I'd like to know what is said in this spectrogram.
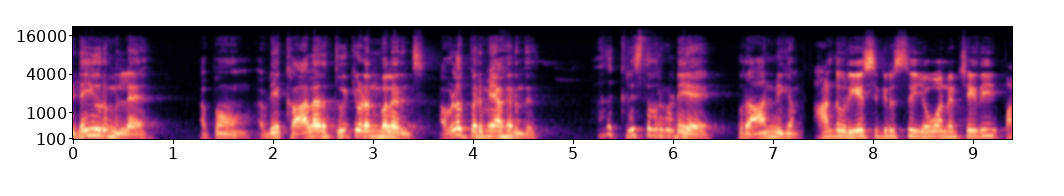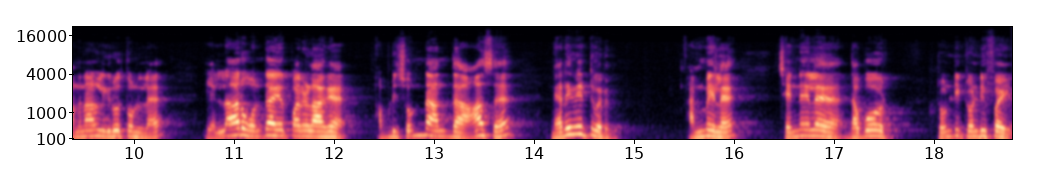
இடையூறும் இல்லை. அப்போ அப்படியே காலரை தூக்கி விடணும் போல இருந்துச்சு. அவ்வளோ பெருமையாக இருந்தது. அது கிறிஸ்தவர்களுடைய ஒரு ஆன்மீகம். ஆண்டவர் இயேசு கிறிஸ்து யோவா நற்செய்தி பதினாலு இருபத்தொன்னில் எல்லாரும் ஒன்றாக இருப்பார்களாக அப்படி சொன்ன அந்த ஆசை நிறைவேற்றி வருது. அண்மையில் சென்னையில் தபோர் டுவெண்ட்டி டுவெண்ட்டி ஃபைவ்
